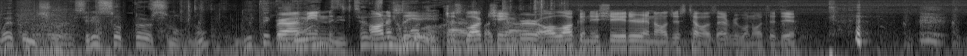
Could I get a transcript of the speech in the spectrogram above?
Weapon choice. It is so personal, no? You pick Bro, a I gun mean, and it tells honestly, me just lock chamber. I'll lock initiator, and I'll just tell us everyone what to do.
